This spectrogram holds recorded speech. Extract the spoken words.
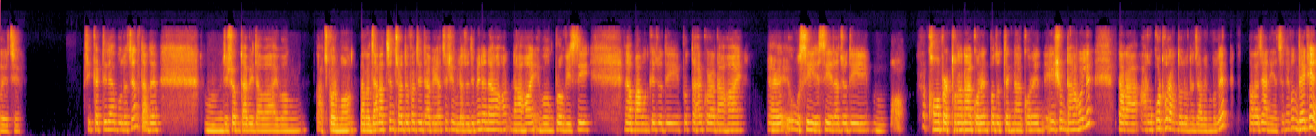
হয়েছে। শিক্ষার্থীরা বলেছেন, তাদের যেসব দাবি দেওয়া এবং কাজকর্ম, তারা জানাচ্ছেন ছয় দফা যে দাবি আছে সেগুলো যদি মেনে নেওয়া না হয় এবং প্রভিসি মামুনকে যদি প্রত্যাহার করা না হয় ওসি এসি এরা যদি ক্ষমা প্রার্থনা না করেন, পদত্যাগ না করেন, এইসব না হলে তারা আরও কঠোর আন্দোলনে যাবেন বলে তারা জানিয়েছেন। এখন দেখেন,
